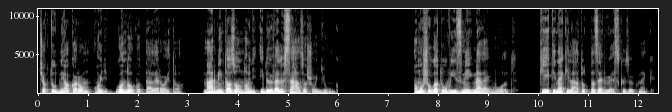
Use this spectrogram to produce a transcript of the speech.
Csak tudni akarom, hogy gondolkodtál-e rajta. Mármint azon, hogy idővel összeházasodjunk. A mosogató víz még meleg volt. Kéti neki látott az evőeszközöknek.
